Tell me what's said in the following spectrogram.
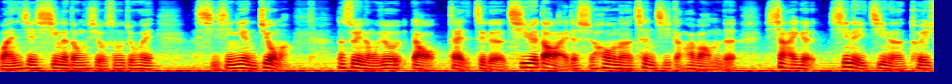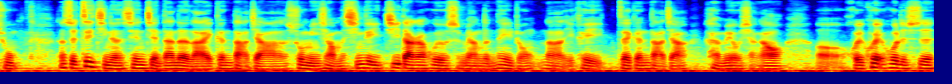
玩一些新的东西，有时候就会。喜新厌旧嘛，那所以呢，我就要在这个七月到来的时候呢，趁机赶快把我们的下一个新的一季呢推出。那所以这集呢，先简单的来跟大家说明一下，我们新的一季大概会有什么样的内容。那也可以再跟大家看有没有想要呃回馈，或者是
